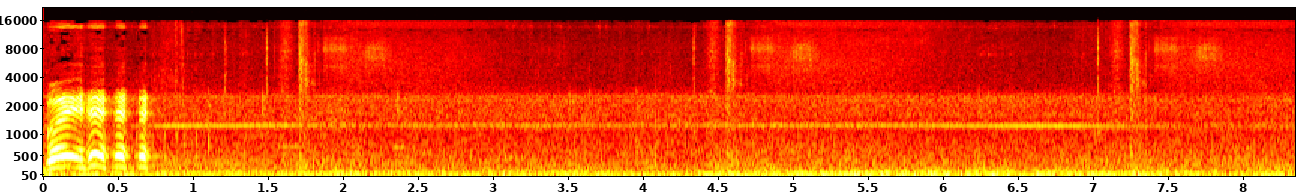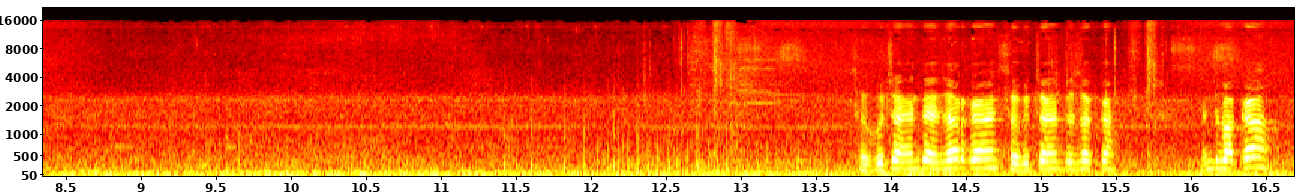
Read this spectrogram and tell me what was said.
Băi! Se escucha gente de cerca, eh? se escucha gente de cerca. Gente para acá.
